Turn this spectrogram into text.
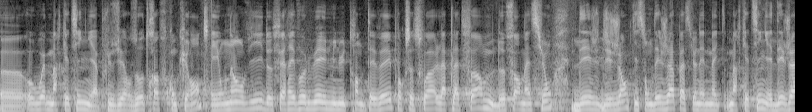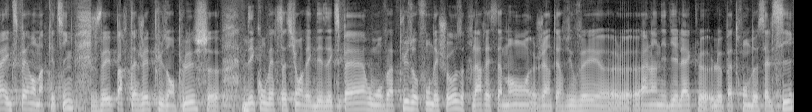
euh, au web marketing, il y a plusieurs autres offres concurrentes et on a envie de faire évoluer une minute 30 TV pour que ce soit la plateforme de formation des, gens qui sont déjà passionnés de marketing et déjà experts en marketing. Je vais partager de plus en plus euh, des conversations avec des experts où on va plus au fond des choses. Là récemment, euh, j'ai interviewé euh, Alain Nidielec, le, patron de celle-ci,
